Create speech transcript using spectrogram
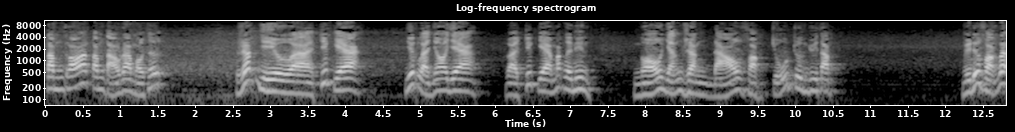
tâm có tâm tạo ra mọi thứ. Rất nhiều à, triết gia nhất là nho gia và triết gia Mác Lênin ngộ nhận rằng đạo Phật chủ trương duy tâm. Vì Đức Phật đó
